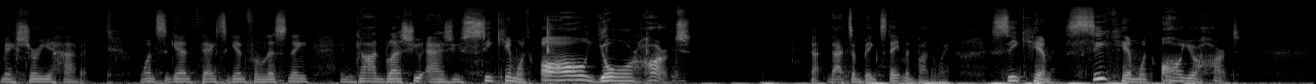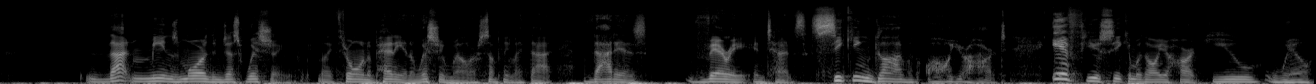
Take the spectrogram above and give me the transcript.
Make sure you have it. Once again, thanks again for listening, and God bless you as you seek Him with all your heart. That, that's a big statement, by the way. Seek Him. Seek Him with all your heart. That means more than just wishing, like throwing a penny in a wishing well or something like that. That is very intense. Seeking God with all your heart. If you seek Him with all your heart, you will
